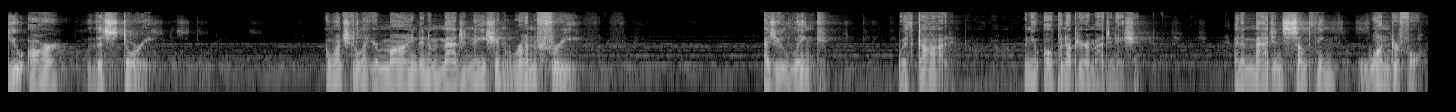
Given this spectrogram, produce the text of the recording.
You are the story. I want you to let your mind and imagination run free as you link with God when you open up your imagination and imagine something wonderful.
